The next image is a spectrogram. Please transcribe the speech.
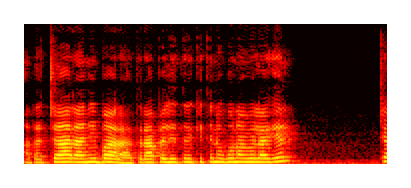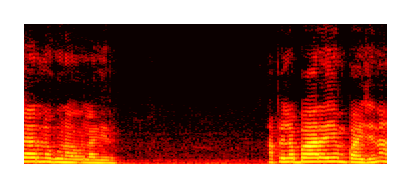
आता चार आणि बारा. तर आपल्याला इथं कितीनं गुणावे लागेल? चारनं गुणावं लागेल. आपल्याला बारा यम पाहिजे ना?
